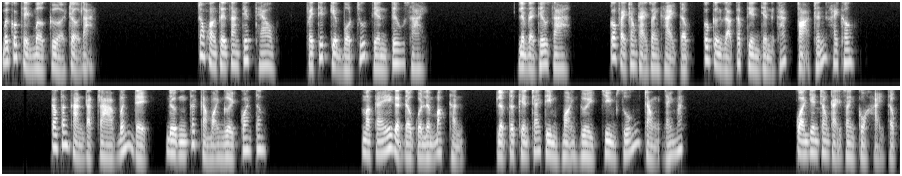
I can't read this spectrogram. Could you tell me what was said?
mới có thể mở cửa trở lại. Trong khoảng thời gian tiếp theo, phải tiết kiệm một chút tiền tiêu xài. Lâm đại thiếu gia, có phải trong đại doanh hải tộc có cường giả cấp tiền nhân khác tọa trấn hay không? Cao Tăng Hàn đặt ra vấn đề được tất cả mọi người quan tâm. Mà cái gật đầu của Lâm Bắc Thần lập tức khiến trái tim mọi người chìm xuống trong nháy mắt. Quả nhiên trong đại doanh của hải tộc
